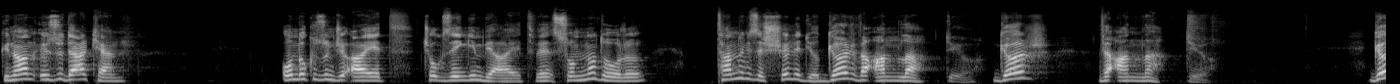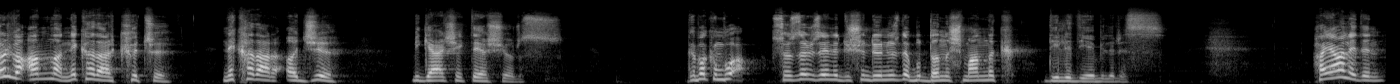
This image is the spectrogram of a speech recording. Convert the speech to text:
Günahın özü derken 19. ayet çok zengin bir ayet ve sonuna doğru Tanrı bize şöyle diyor. Gör ve anla diyor. Gör ve anla diyor. Gör ve anla ne kadar kötü, ne kadar acı, bir gerçekte yaşıyoruz. Ve bakın bu sözler üzerine düşündüğünüzde bu danışmanlık dili diyebiliriz. Hayal edin.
